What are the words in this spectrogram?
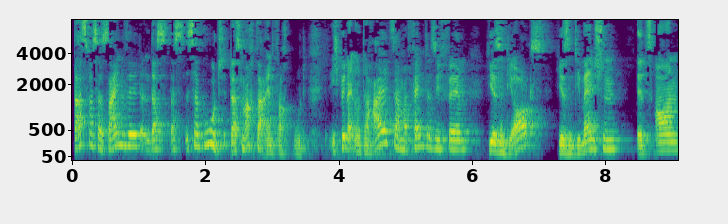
das, was er sein will, das, das ist er gut, das macht er einfach gut. Ich bin ein unterhaltsamer Fantasy-Film, hier sind die Orks, hier sind die Menschen, it's on,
